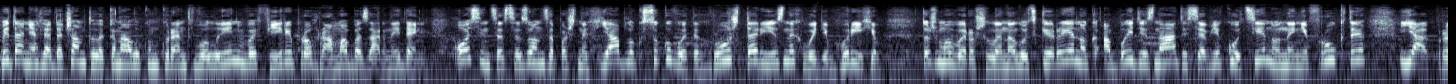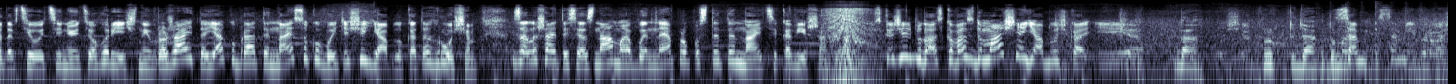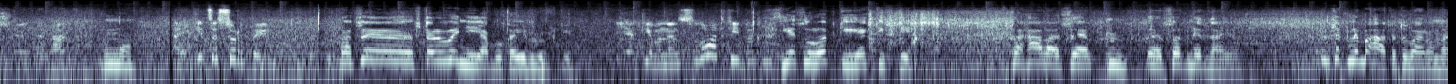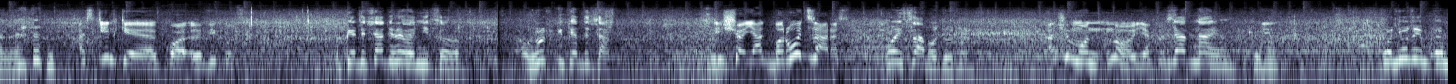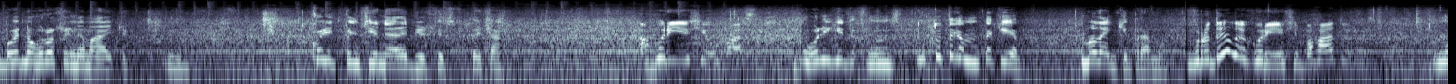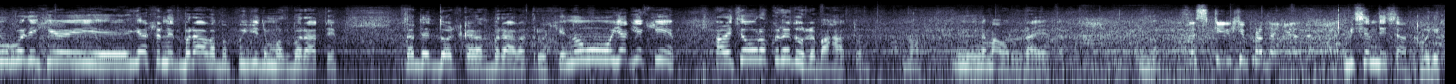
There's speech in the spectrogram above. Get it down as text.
Вітання глядачам телеканалу Конкурент Волинь в ефірі. Програма Базарний день. Осінь це сезон запашних яблук, соковитих груш та різних видів горіхів. Тож ми вирушили на луцький ринок, аби дізнатися, в яку ціну нині фрукти, як продавці оцінюють цьогорічний врожай та як обрати найсоковитіші яблука та груші. Залишайтеся з нами, аби не пропустити найцікавіше. Скажіть, будь ласка, у вас домашня яблучка і Да, фрукти, да, дома. Сам, самі вирощуєте, так? Ну, А які це сорти? а це старовинні яблука і грушки. Які вони солодкі йдуть? Є солодкі, є кислі. Пагава це кхм, е, сорт не знаю. Ну, так небагато товару у мене. А скільки ко- віку? ці? 50 гривень і 40. Грушки 50. І що, як беруть зараз? Ой, слабо дуже. А чому? Ну, якось. Я знаю чого. О, люди, видно, грошей не мають. Ходять пенсіонери більше, та й так. А горіхи у вас? Горіхи м, ну, тут такі, такі маленькі прямо. Вродили горіхи, багато. Ну, горіхи е, я ще не збирала, бо поїдемо збирати. Та десь дочка збирала трохи. Ну, як які. Але цього року не дуже багато. Ну, нема врожаю. так. Ну. За скільки продаєте? 80 горіх.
